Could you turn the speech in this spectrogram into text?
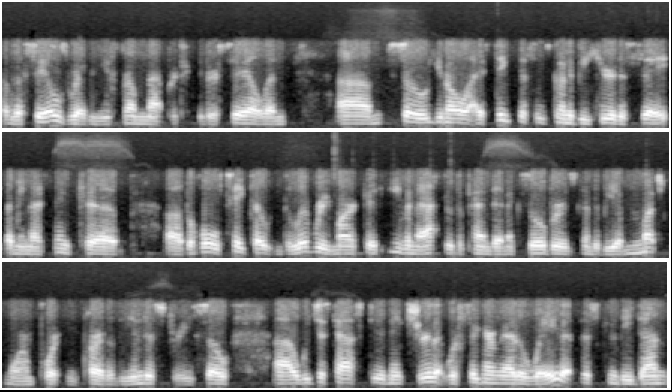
of the sales revenue from that particular sale, and um, so you know, I think this is going to be here to stay. I mean, I think. Uh, uh, the whole takeout and delivery market, even after the pandemic's over, is going to be a much more important part of the industry. So uh, we just have to make sure that we're figuring out a way that this can be done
